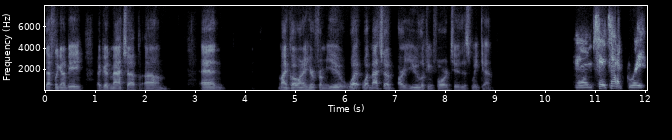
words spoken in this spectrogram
definitely going to be a good matchup. Um, and Michael, I want to hear from you. What what matchup are you looking forward to this weekend? Um, so it's not a great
